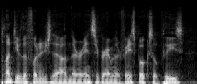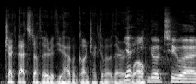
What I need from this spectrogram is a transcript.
plenty of the footage on their Instagram and their Facebook. So please check that stuff out if you haven't gone check them out there Yeah, as well. you can go to uh,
